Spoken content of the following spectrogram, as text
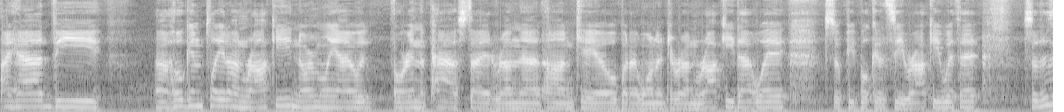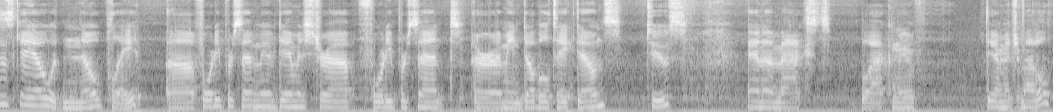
I had the uh, Hogan plate on Rocky. Normally I would, or in the past I had run that on KO, but I wanted to run Rocky that way so people could see Rocky with it. So this is KO with no plate, 40% uh, move damage trap, 40%, or I mean double takedowns, twos, and a maxed black move damage metal.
